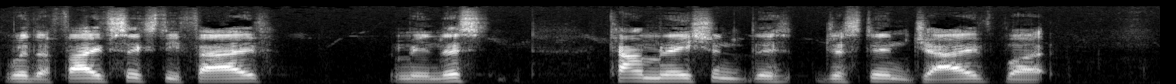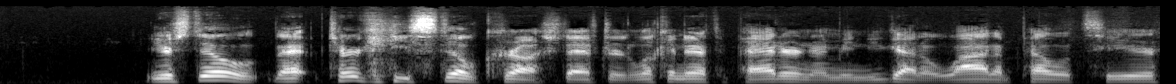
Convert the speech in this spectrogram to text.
with a 565. I mean, this combination this just didn't jive, but you're still that turkey's still crushed after looking at the pattern. I mean, you got a lot of pellets here.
